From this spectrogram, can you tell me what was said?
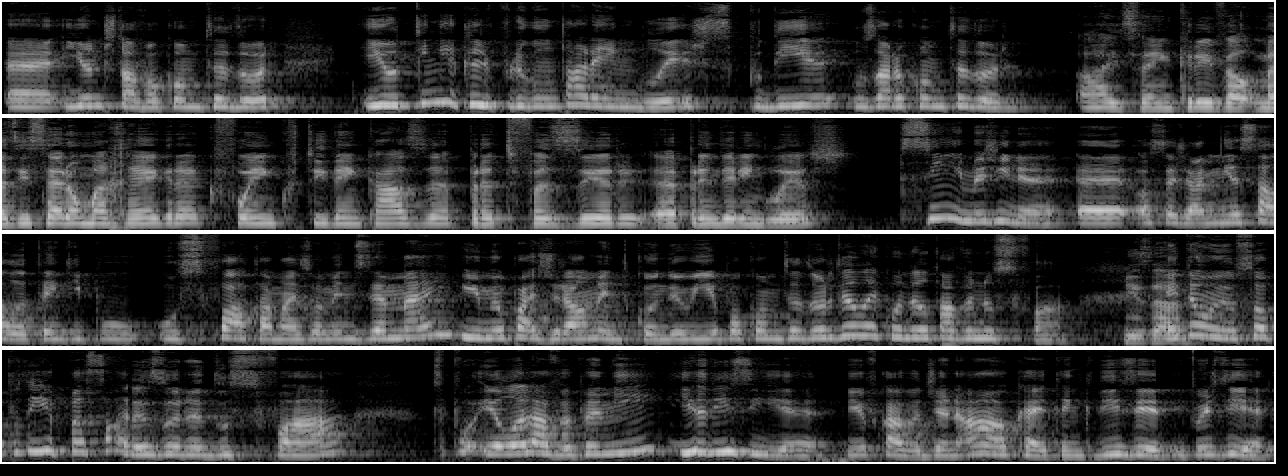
ah, e onde estava o computador, eu tinha que lhe perguntar em inglês se podia usar o computador. Ah, isso é incrível. Mas isso era uma regra que foi incutida em casa para te fazer aprender inglês? Sim, imagina, eh, ou seja, a minha sala tem tipo, o sofá está mais ou menos a meio e o meu pai geralmente quando eu ia para o computador dele é quando ele estava no sofá. Exato. Então eu só podia passar a zona do sofá, tipo, ele olhava para mim e eu dizia, e eu ficava dizendo, ah ok, tenho que dizer, e depois dizia,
